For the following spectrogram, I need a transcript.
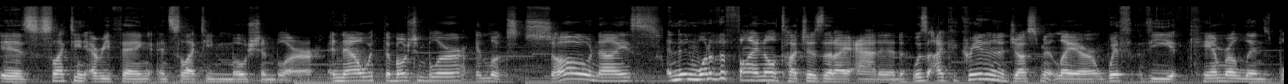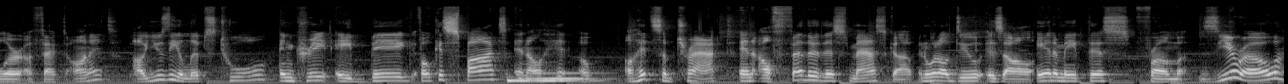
is selecting everything and selecting motion blur. And now with the motion blur, it looks so nice. And then one of the final touches that I added was I could create an adjustment layer with the camera lens blur effect on it. I'll use the ellipse tool and create a big focus spot and I'll hit, oh, I'll hit subtract and I'll feather this mask up. And what I'll do is I'll animate this from zero.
